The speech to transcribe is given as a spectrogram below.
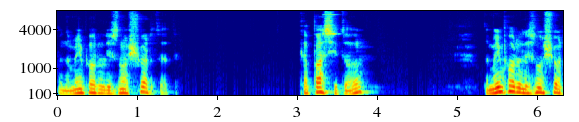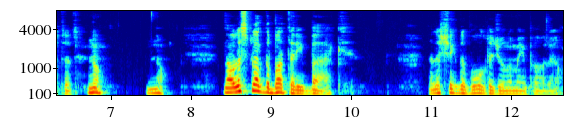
and the main power is not shorted. Capacitor, the main power is not shorted. No, no. Now let's plug the battery back and let's check the voltage on the main power rail.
